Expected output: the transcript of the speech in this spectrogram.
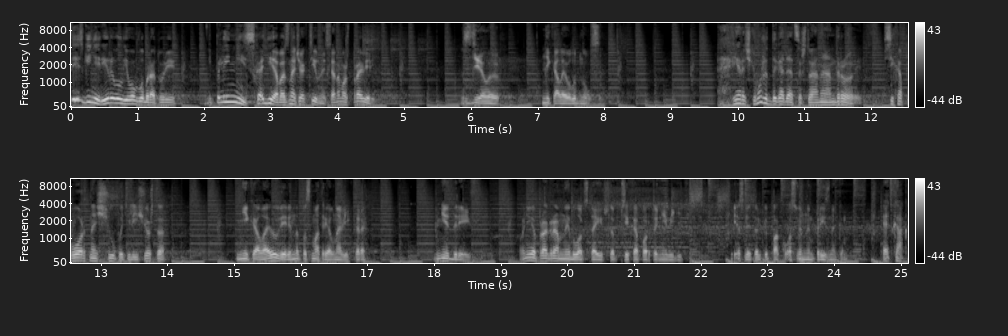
Ты сгенерировал его в лаборатории. Не поленись, сходи, обозначь активность, она может проверить. Сделаю. Николай улыбнулся. Верочка может догадаться, что она андроид? Психопорт нащупать или еще что? Николай уверенно посмотрел на Виктора. Не дрейф. У нее программный блок стоит, чтобы психопорта не видеть. Если только по косвенным признакам. Это как?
